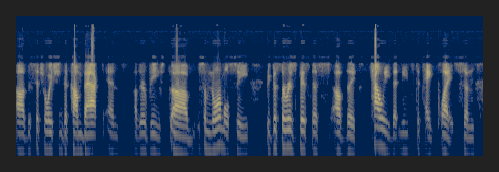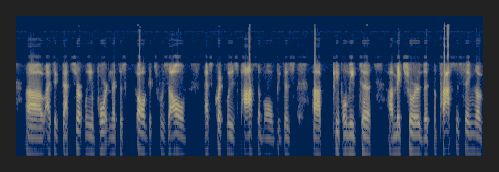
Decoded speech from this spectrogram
uh, the situation to come back and uh, there be uh, some normalcy because there is business of the county that needs to take place. And uh, I think that's certainly important that this all gets resolved as quickly as possible because uh, people need to uh, make sure that the processing of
